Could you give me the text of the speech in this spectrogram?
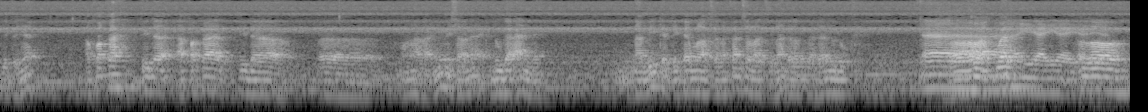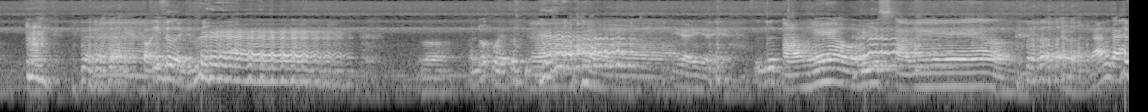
gitu nya apakah tidak apakah tidak eh, menghalangi misalnya dugaan ya Nabi ketika melaksanakan sholat sunnah dalam keadaan duduk Nah, Allahu Akbar. iya iya iya. Allah Kok itu? Allah duduk kok itu Iya iya iya. sujud angel wis angel Tuh, Ngangkat.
